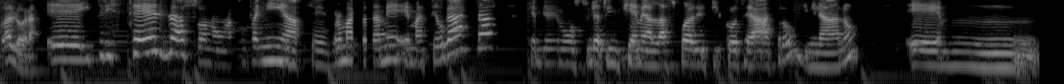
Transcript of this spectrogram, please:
allora, eh, i Tristesa sono una compagnia Tristesa. formata da me e Matteo Gatta, che abbiamo studiato insieme alla Scuola del Piccolo Teatro di Milano e mh,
